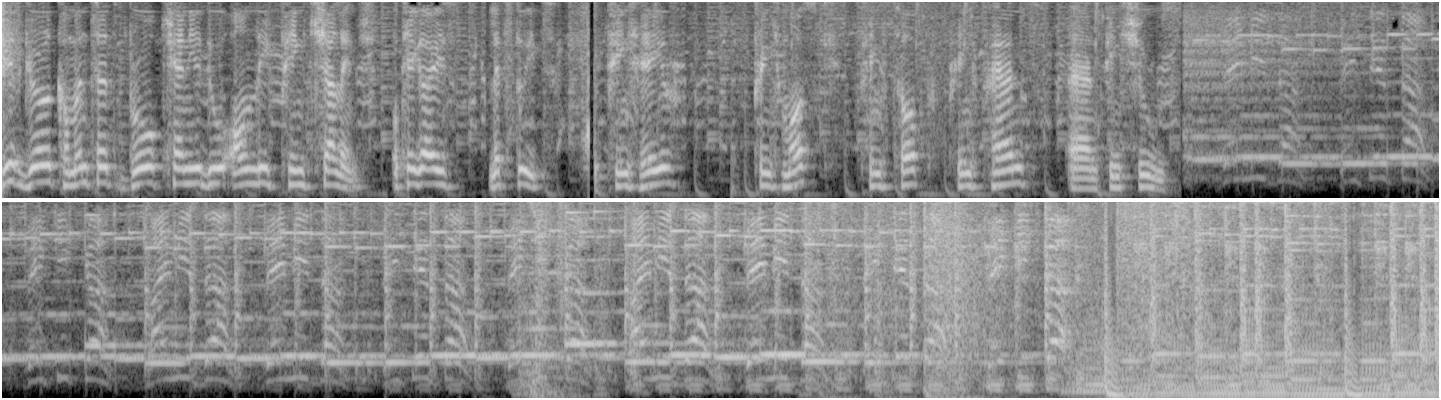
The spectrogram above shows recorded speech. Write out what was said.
This girl commented, bro, can you do only pink challenge? Okay guys, let's do it. Pink hair, pink mask, pink top, pink pants, and pink shoes.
